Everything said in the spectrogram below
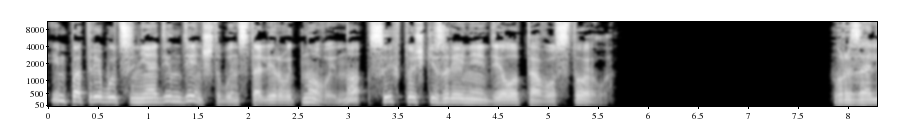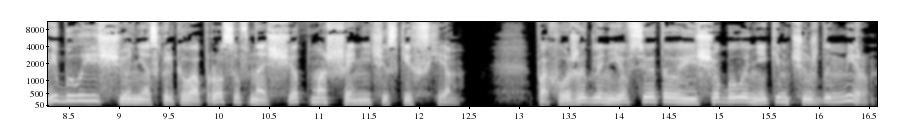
им потребуется не один день, чтобы инсталлировать новый, но с их точки зрения дело того стоило. У Розали было еще несколько вопросов насчет мошеннических схем. Похоже, для нее все это еще было неким чуждым миром,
